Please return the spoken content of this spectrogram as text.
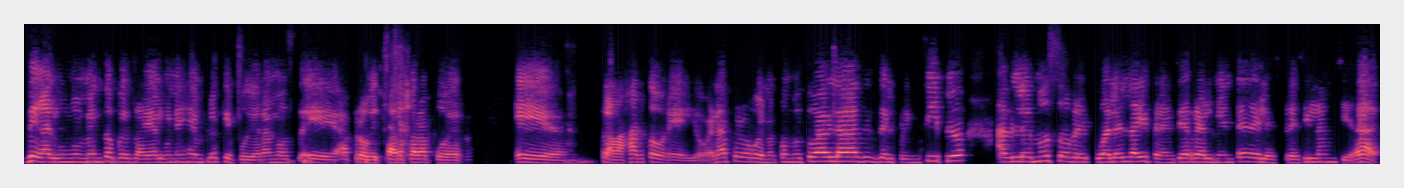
de en algún momento pues hay algún ejemplo que pudiéramos eh, aprovechar para poder eh, trabajar sobre ello, ¿verdad? Pero bueno, como tú hablabas desde el principio, hablemos sobre cuál es la diferencia realmente del estrés y la ansiedad.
